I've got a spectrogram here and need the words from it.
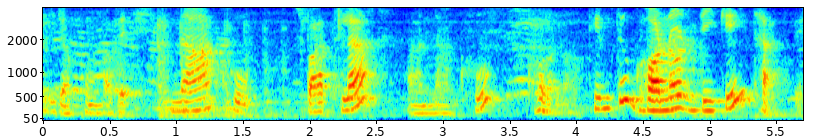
এইরকমভাবে না খুব পাতলা না খুব ঘন, কিন্তু ঘনর দিকেই থাকবে।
